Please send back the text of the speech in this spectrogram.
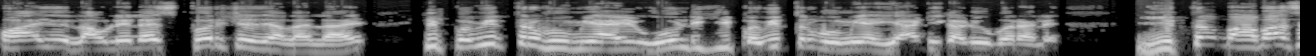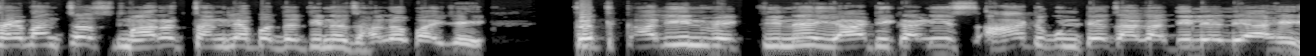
पाय लावलेला आहे स्पर्श झालेला आहे ही पवित्र भूमी आहे ओंड ही पवित्र भूमी आहे या ठिकाणी उभं राहिले इथं बाबासाहेबांचं स्मारक चांगल्या पद्धतीनं झालं पाहिजे. तत्कालीन व्यक्तीनं या ठिकाणी आठ गुंठे जागा दिलेली आहे.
